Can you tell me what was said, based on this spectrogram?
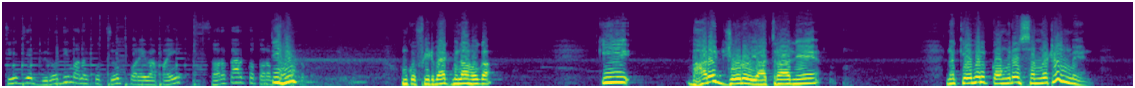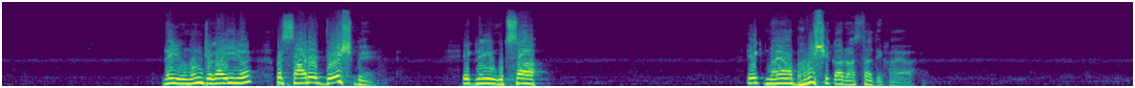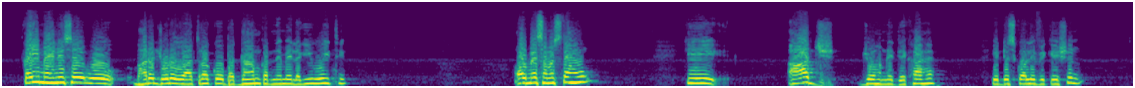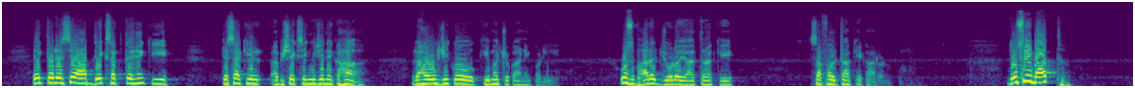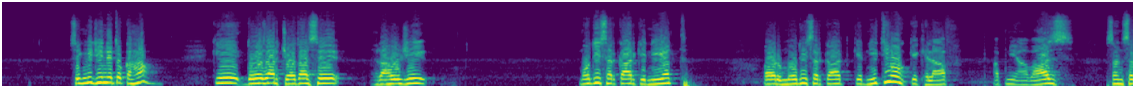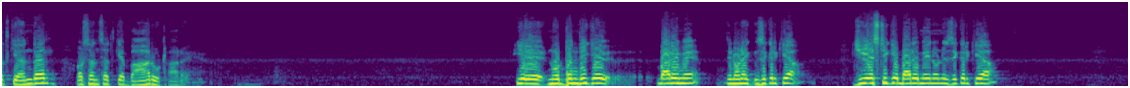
ଯେ ବିରୋଧୀ ମାନଙ୍କୁ ଚୁପ୍ କରାଇବା ପାଇଁ ସରକାରଙ୍କ ती हैं ତରଫରୁ उनको फीडबैक मिला होगा कि भारत जोड़ो यात्रा ने न केवल कांग्रेस संगठन में नई उमंग जगाई है पर सारे देश में एक नई उत्साह एक नया भविष्य का रास्ता दिखाया है कई महीने से वो भारत जोड़ो यात्रा को बदनाम करने में लगी हुई थी। और मैं समझता हूँ कि आज जो हमने देखा है, ये डिस्क्वालिफिकेशन एक तरह से आप देख सकते हैं कि जैसा कि अभिषेक सिंह जी ने कहा, राहुल जी को कीमत चुकानी पड़ी उस भारत जोड़ो यात्रा की सफलता के कारण। दूसरी बात, सिंघवी जी ने तो कहा कि 2014 से राहुल जी, मोदी सरकार की नीयत और मोदी सरकार के नीतियों के खिलाफ अपनी आवाज़ संसद के अंदर और संसद के बाहर उठा रहे हैं। ये नोटबंदी के बारे में इन्होंने ज़िक्र किया जीएसटी के बारे में इन्होंने ज़िक्र किया।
